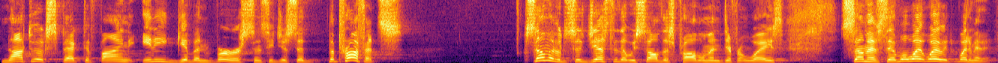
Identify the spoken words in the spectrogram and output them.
not to expect to find any given verse since he just said the prophets. Some have suggested that we solve this problem in different ways. Some have said, well, wait, wait, wait a minute.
